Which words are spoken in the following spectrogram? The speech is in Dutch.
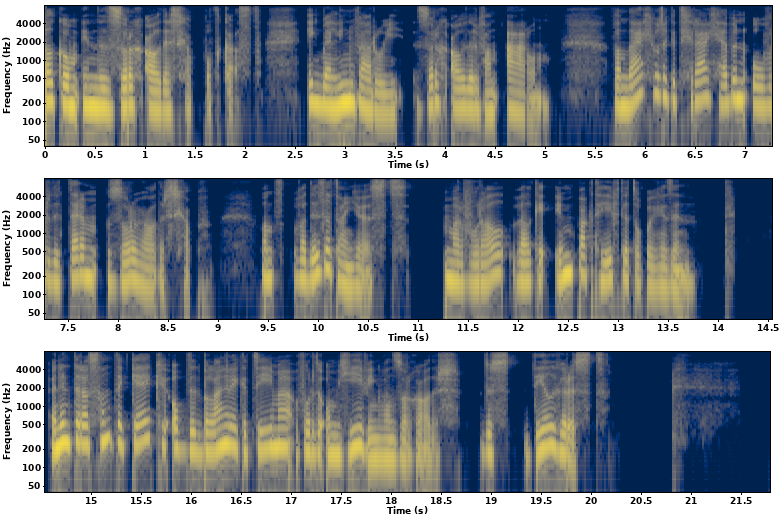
Welkom in de Zorgouderschap podcast. Ik ben Lien van Roei, zorgouder van Aaron. Vandaag wil ik het graag hebben over de term zorgouderschap. Want wat is dat dan juist? Maar vooral, welke impact heeft het op een gezin? Een interessante kijk op dit belangrijke thema voor de omgeving van zorgouders. Dus deel gerust.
